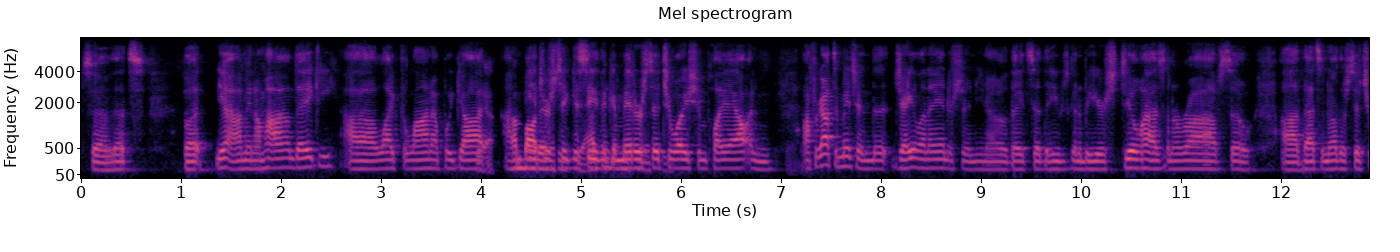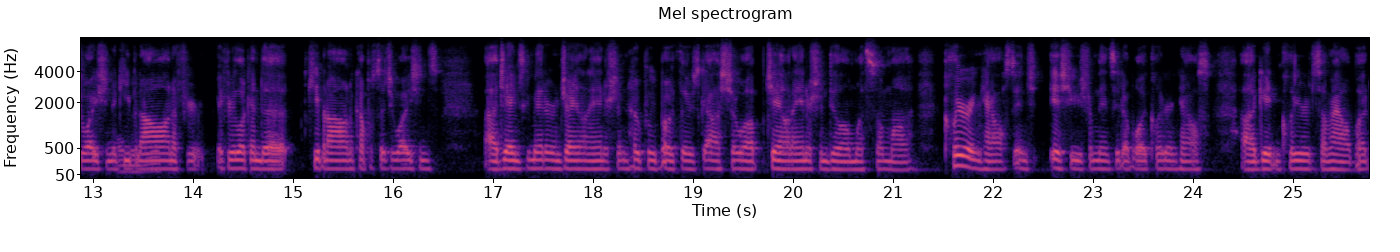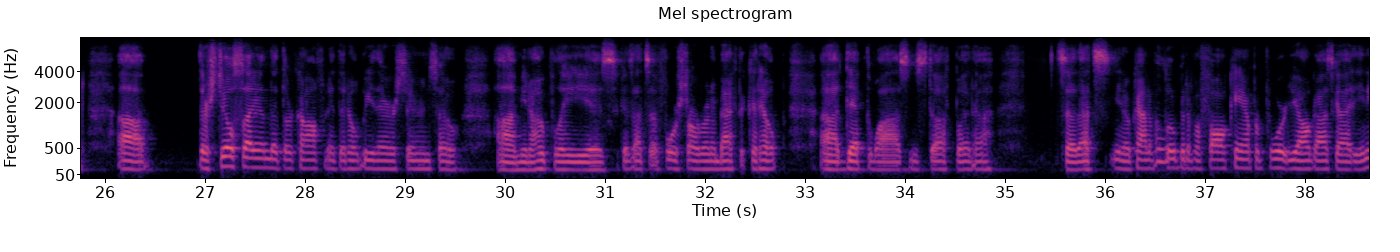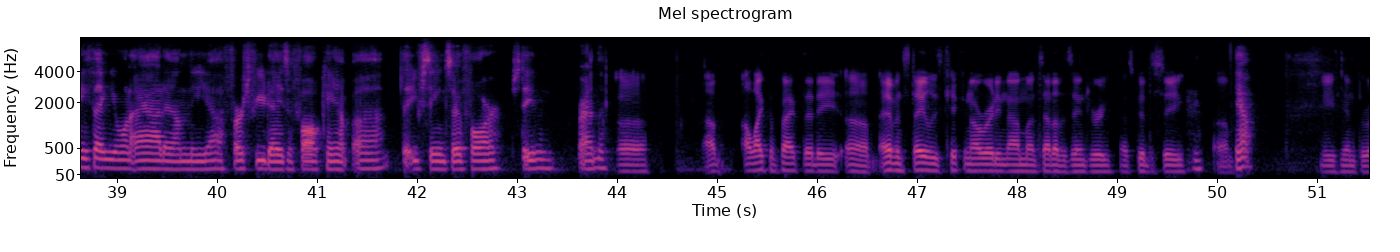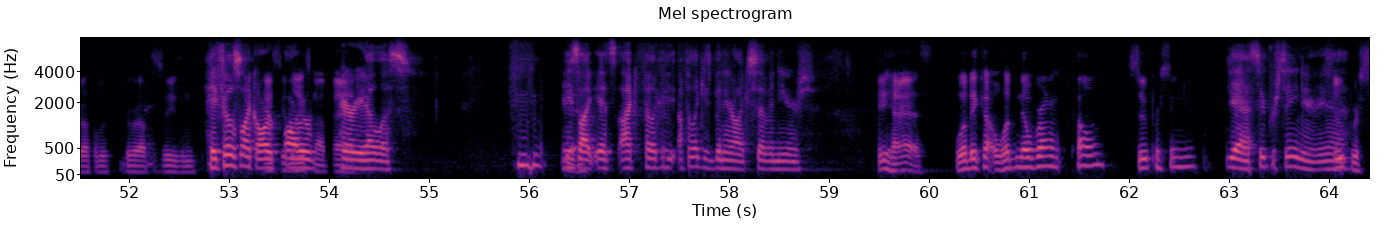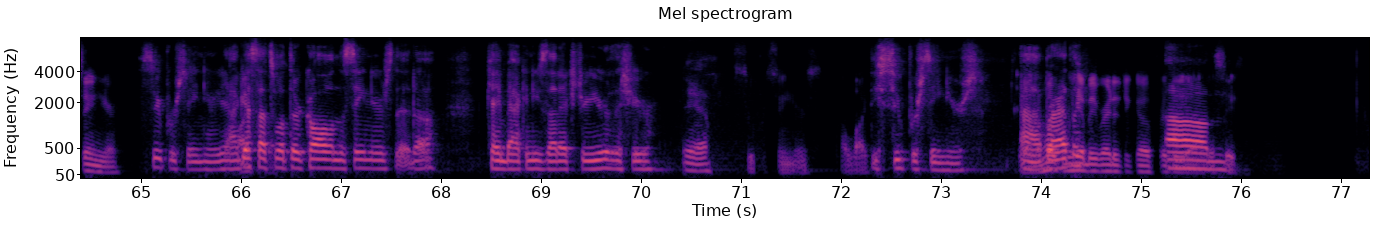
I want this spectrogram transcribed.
So that's. But yeah, I mean, I'm high on Doege. I like the lineup we got. Yeah, I'm, I'm interested to see the Gmiter situation play out. And I forgot to mention that Jalen Anderson, you know, they said that he was going to be here, still hasn't arrived. So uh, that's another situation to keep an eye on if you're if you're looking to keep an eye on a couple situations. Uh, James Gmiter and Jalen Anderson. Hopefully, both those guys show up. Jalen Anderson dealing with some uh, clearinghouse in- issues from the NCAA clearinghouse, uh, getting cleared somehow. But uh, they're still saying that they're confident that he'll be there soon. So, um, you know, hopefully he is because that's a four-star running back that could help uh, depth-wise and stuff. But uh, so that's you know kind of a little bit of a fall camp report. Y'all guys got anything you want to add on the uh, first few days of fall camp uh, that you've seen so far, Stephen Bradley? Uh, I, I like the fact that he uh, Evan Staley's kicking already nine months out of his injury. That's good to see. Um, Mm-hmm. Yeah. need him throughout the throughout the season. He feels like our, our. Perry Ellis. He's Yeah. like it's. I feel like he, I feel like he's been here like seven years. He has. What they call? What did Neal Brown call him? Super senior. Yeah, super senior. Yeah, super, senior. Super senior. senior. Yeah, I Like guess that's what they're calling the seniors that uh, came back and used that extra year this year. Yeah. Super seniors. I like. these super seniors. Yeah, uh, Bradley? he'll be ready to go for the, uh, Um, the season.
